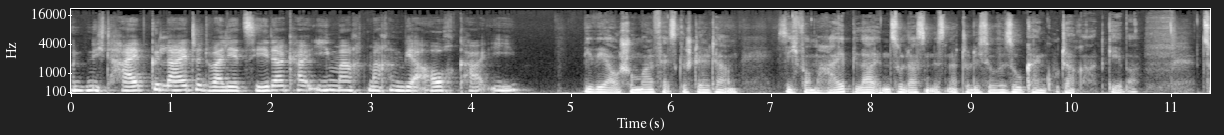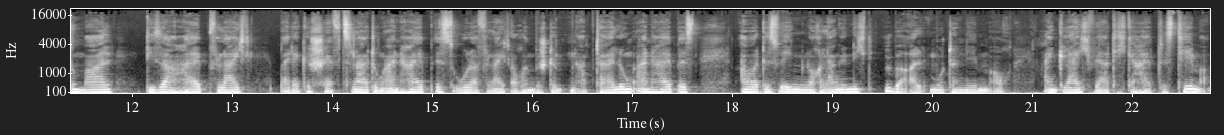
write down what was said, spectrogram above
und nicht Hype geleitet, weil jetzt jeder KI macht, machen wir auch KI. Wie wir auch schon mal festgestellt haben, sich vom Hype leiten zu lassen, ist natürlich sowieso kein guter Ratgeber. Zumal dieser Hype vielleicht bei der Geschäftsleitung ein Hype ist oder vielleicht auch in bestimmten Abteilungen ein Hype ist, aber deswegen noch lange nicht überall im Unternehmen auch ein gleichwertig gehyptes Thema.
